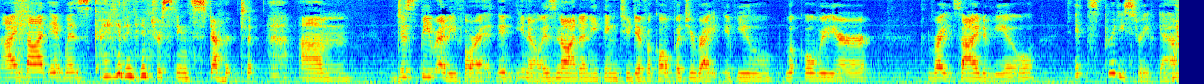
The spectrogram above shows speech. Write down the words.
I thought it was kind of an interesting start. Um, just be ready for it. It, you know, is not anything too difficult. But you're right. If you look over your right side of you, it's pretty straight down.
